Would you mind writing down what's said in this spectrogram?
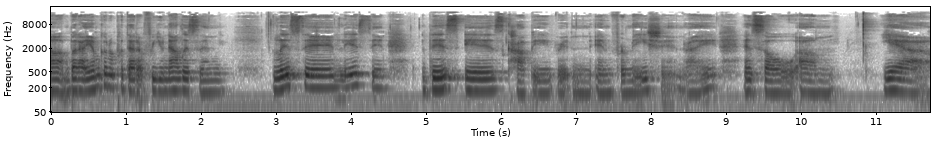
Um, but I am going to put that up for you. Now, listen. Listen, listen this is copywritten information, right? And so, um, yeah,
